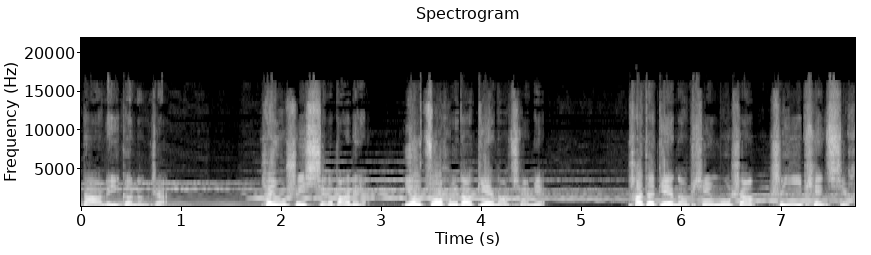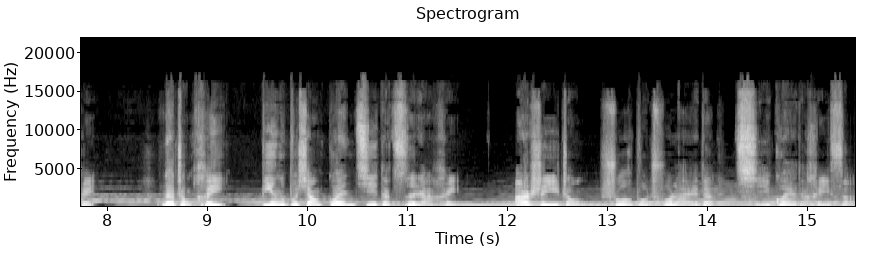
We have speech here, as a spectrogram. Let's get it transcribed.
打了一个冷战。他用水洗了把脸，又坐回到电脑前面。他的电脑屏幕上是一片漆黑，那种黑并不像关机的自然黑，而是一种说不出来的奇怪的黑色。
